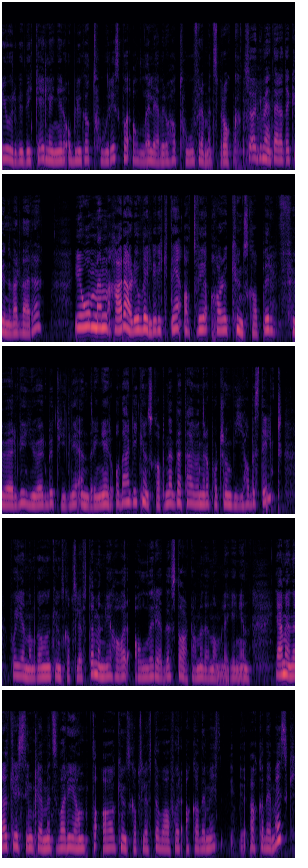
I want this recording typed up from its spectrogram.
gjorde vi det ikke lenger obligatorisk for alle elever å ha to fremmedspråk. Så argumentet er at det kunne vært verre? Jo, men her er det jo veldig viktig at vi har kunnskaper før vi gjør betydelige endringer. Og det er de kunnskapene, Dette er jo en rapport som vi har bestilt for gjennomgang av Kunnskapsløftet, men vi har allerede starta med den omleggingen. Jeg mener at Kristin Clemets variant av Kunnskapsløftet var for akademisk. akademisk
